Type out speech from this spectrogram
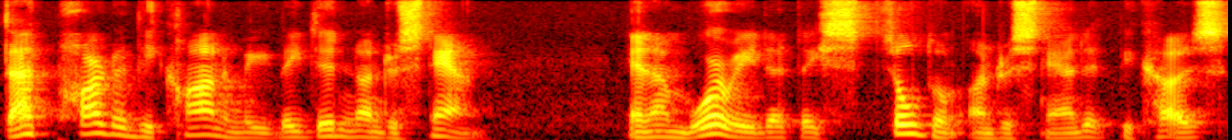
that part of the economy they didn't understand. And I'm worried that they still don't understand it because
